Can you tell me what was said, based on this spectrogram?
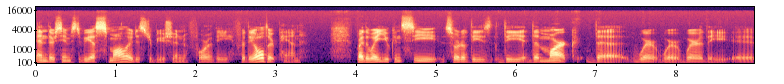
and there seems to be a smaller distribution for the for the older pan. By the way, you can see sort of these the the mark the where where where the uh,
